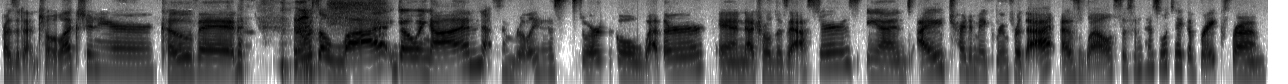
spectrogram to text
presidential election year, COVID. Mm-hmm. there was a lot going on, some really historical weather and natural disasters. And I try to make room for that as well. So sometimes we'll take a break from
